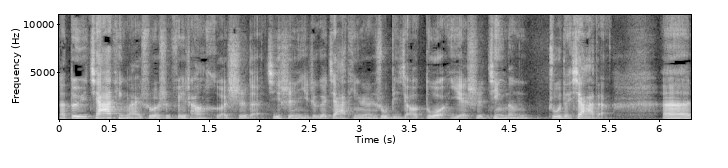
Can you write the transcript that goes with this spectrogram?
那对于家庭来说是非常合适的，即使你这个家庭人数比较多，也是尽能住得下的。呃，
